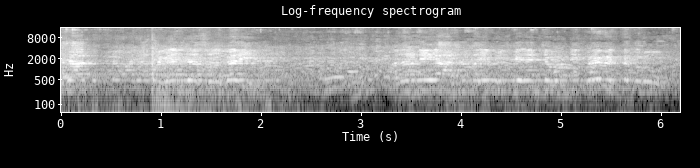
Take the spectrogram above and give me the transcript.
अशा माझ्या सगळ्यांच्या सहकारी आदरणीय आशाताई बुचके यांच्यावरती प्रेम व्यक्त करून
